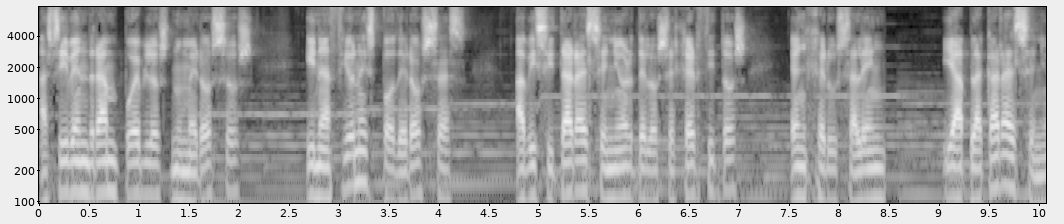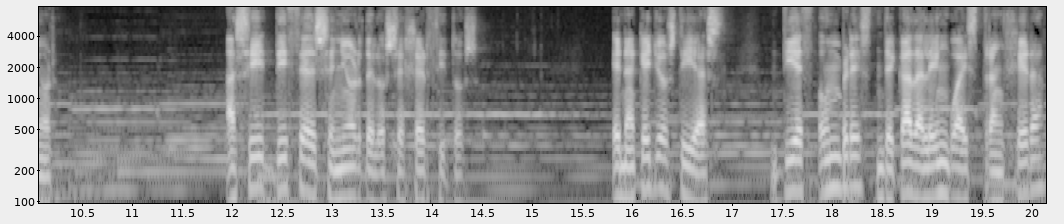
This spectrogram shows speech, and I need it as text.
Así vendrán pueblos numerosos y naciones poderosas a visitar al Señor de los ejércitos en Jerusalén y a aplacar al Señor. Así dice el Señor de los ejércitos en aquellos días, diez hombres de cada lengua extranjera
